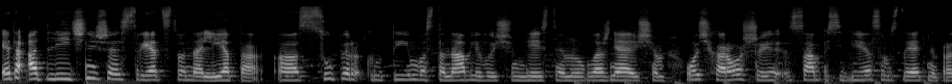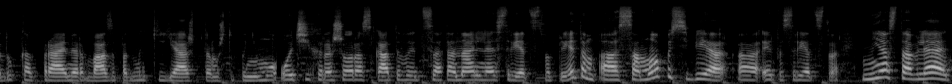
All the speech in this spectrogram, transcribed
Это отличнейшее средство на лето, а, с супер крутым восстанавливающим действием и увлажняющим. Очень хороший сам по себе самостоятельный продукт, как праймер, база под макияж, потому что по нему очень хорошо раскатывается тональное средство. При этом а, само по себе а, это средство не оставляет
